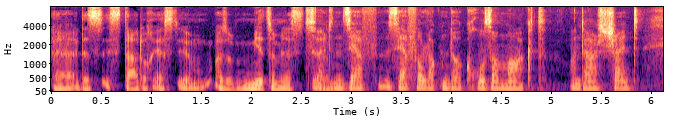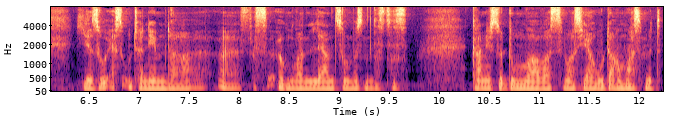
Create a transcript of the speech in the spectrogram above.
äh, das ist dadurch erst, ähm, also mir zumindest. Das ist halt ein sehr, sehr verlockender großer Markt. Und da scheint jedes US-Unternehmen da äh, das irgendwann lernen zu müssen, dass das gar nicht so dumm war, was, was Yahoo damals mit,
